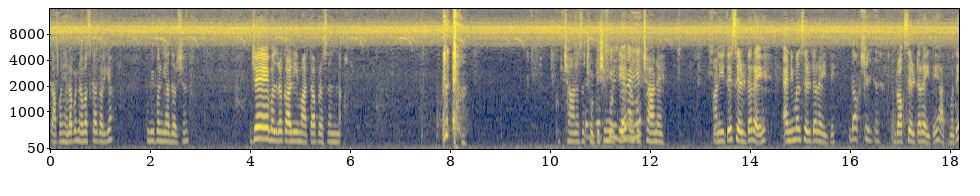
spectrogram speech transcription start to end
तर आपण ह्याला पण नमस्कार करूया. तुम्ही पण घ्या दर्शन. जय भद्रकाली माता प्रसन्न. खूप छान असं छोटीशी मूर्ती आहे पण खूप छान आहे. आणि इथे सेल्टर आहे. ॲनिमल सेल्टर आहे इथे. डॉग शेल्टर डॉग शेल्टर आहे इथे आतमध्ये.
